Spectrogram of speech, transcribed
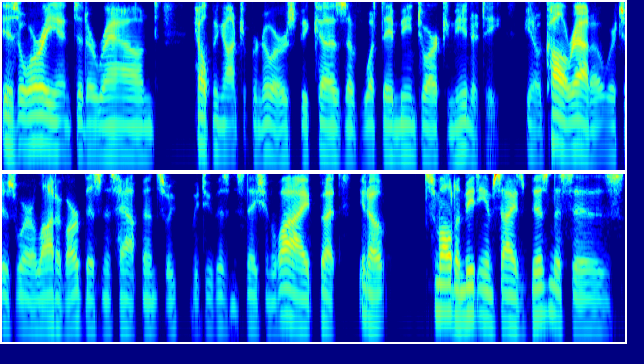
is oriented around helping entrepreneurs because of what they mean to our community. You know, Colorado, which is where a lot of our business happens. We we do business nationwide, but you know, small to medium sized businesses,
